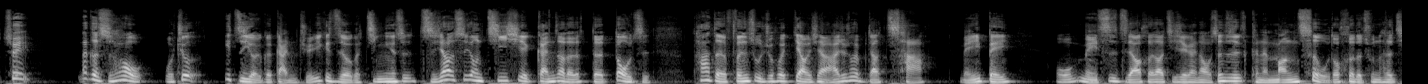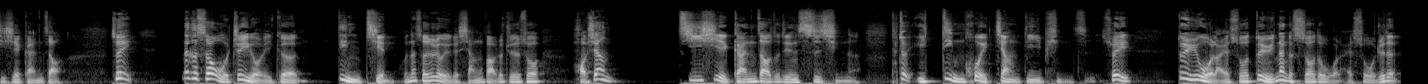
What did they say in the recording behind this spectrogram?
所以那个时候，我就一直有一个感觉，一直有个经验是，只要是用机械干燥的的豆子，它的分数就会掉下来，它就会比较差。每一杯。我每次只要喝到机械干燥，我甚至可能盲测我都喝得出那是机械干燥。所以那个时候我就有一个定见，我那时候就有一个想法，就觉得说，好像机械干燥这件事情呢，它就一定会降低品质。所以对于我来说，对于那个时候的我来说，我觉得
